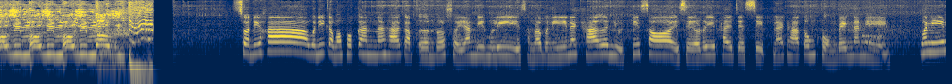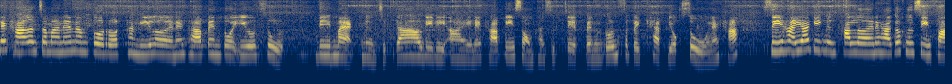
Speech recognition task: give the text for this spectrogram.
Holy moly, moly, moly. สวัสดีค่ะ วันนี้กลับมาพบกันนะคะ กับเอิญรถสวยย่านบีนบุรีสำหรับวันนี้นะคะ เอิญอยู่ที่ซอยเสรีไทย 70 นะคะ ตรงโขงเบ้งนั่นเอง วันนี้นะคะ เอิญจะมาแนะนำตัวรถคันนี้เลยนะคะ เป็นตัว i l s u D-Max 1.9 DDI นะคะ ปี 2017 เป็นรุ่นสเปคแคปยกสูงนะคะ สีหายากอีกหนึ่งคันเลยนะคะ ก็คือสีฟ้า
